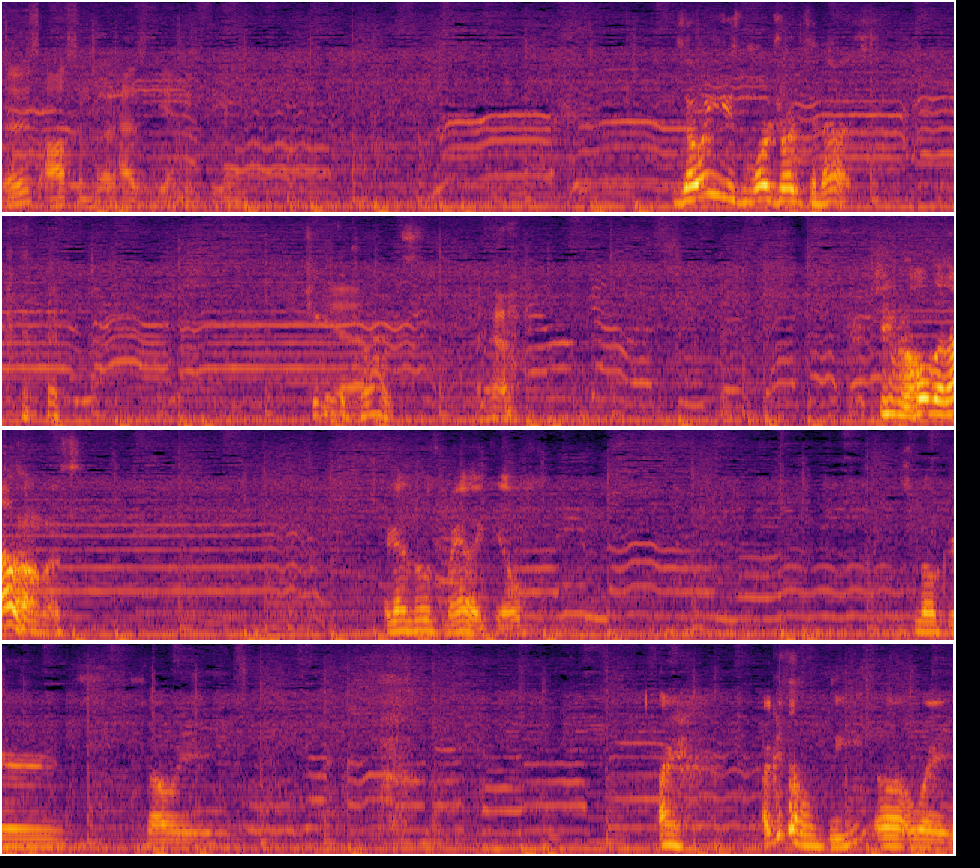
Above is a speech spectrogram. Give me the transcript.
This is awesome though. It has the ending theme. Zoey used more drugs than us. she get Yeah. the drugs. She's been holding out on us. I got those melee kills. Smokers, Zoey. I I get the lead. Oh wait.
